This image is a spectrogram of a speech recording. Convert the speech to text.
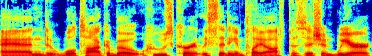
and we'll talk about who's currently sitting in playoff position. We are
